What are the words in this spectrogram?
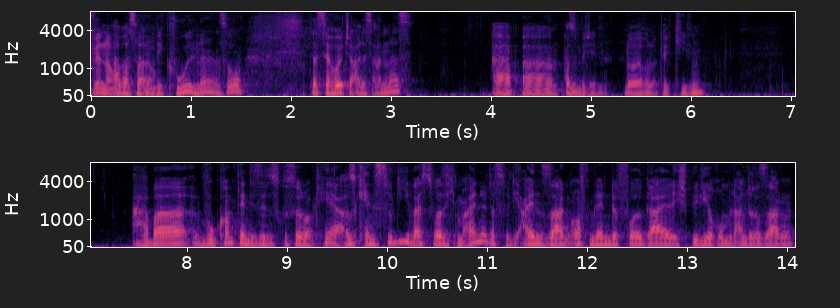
genau, aber es war genau. irgendwie cool, ne? So. Das ist ja heute alles anders. Aber, also mit den neueren Objektiven. Aber wo kommt denn diese Diskussion überhaupt her? Also kennst du die? Weißt du, was ich meine? Dass so die einen sagen, offene Blende voll geil, ich spiele hier rum und andere sagen,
